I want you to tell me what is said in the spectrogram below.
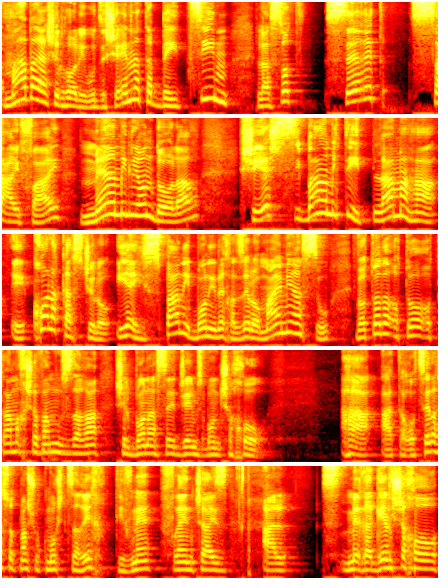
מה הבעיה של הוליווד? זה שאין לה את הביצים לעשות סרט sci-fi, 100 מיליון דולר, שיש סיבה אמיתית למה אה, כל ה cast שלו יהיה היספני, בוא נלך על זה, לא, מה הם יעשו? ואותה מחשבה מוזרה של בוא נעשה ג'יימס בונד שחור. ה- אתה רוצה לעשות משהו כמו שצריך, תבנה franchise על מרגל שחור,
